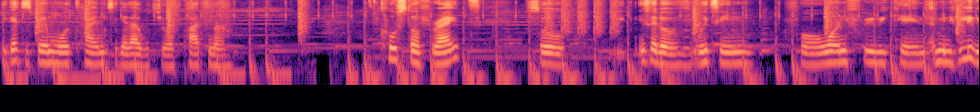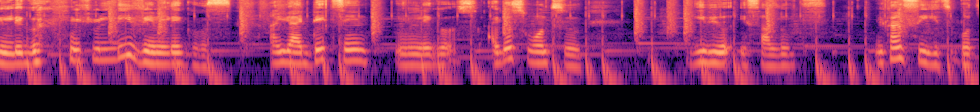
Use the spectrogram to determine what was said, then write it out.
you get to spend more time together with your partner cool stuff, right? So instead of waiting for one free weekend, I mean, if you live in Lagos, if you live in Lagos and you are dating in Lagos, I just want to give you a salute. You can't see it, but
